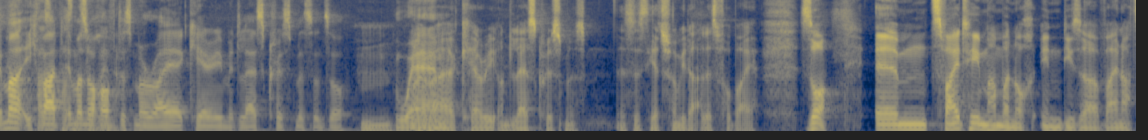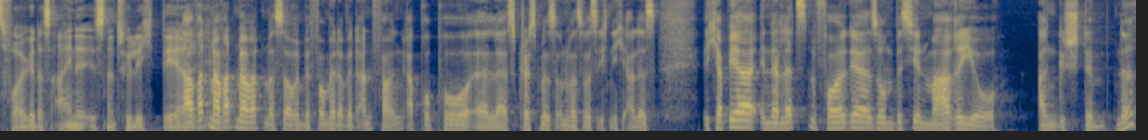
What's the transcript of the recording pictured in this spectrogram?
immer, ich Pass- warte immer noch auf das Mariah Carey mit Last Christmas und so. Wham. Mariah Carey und Last Christmas. Es ist jetzt schon wieder alles vorbei. So, ähm, zwei Themen haben wir noch in dieser Weihnachtsfolge. Das eine ist natürlich der. Ah, warte mal, warte mal, warte mal, sorry, bevor wir damit anfangen. Apropos äh, Last Christmas und was weiß ich nicht alles. Ich habe ja in der letzten Folge so ein bisschen Mario angestimmt, ne?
